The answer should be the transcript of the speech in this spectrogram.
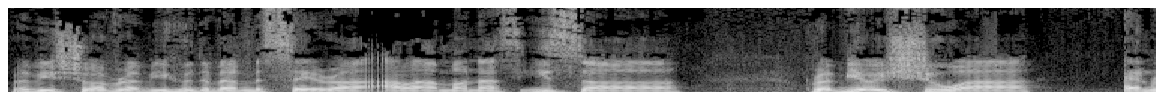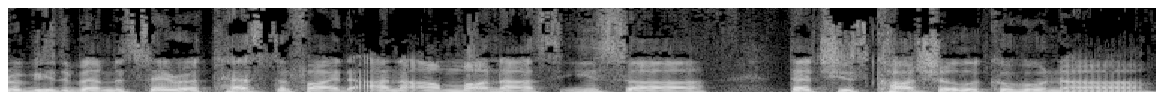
Rabbi Yeshua, Rabbi Yehuda ben Beseira, ala Manas Isa. Rabbi Yeshua and Rabbi Yehuda ben Beseira testified on Amanas Isa that she's kosher lekahuna.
